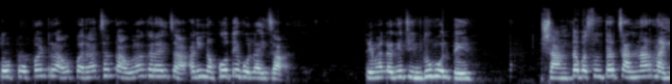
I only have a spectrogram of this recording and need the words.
तो पोपटराव पराचा कावळा करायचा आणि नको ते बोलायचा. तेव्हा लगेच इंदू बोलते शांत बसून तर चालणार नाही.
